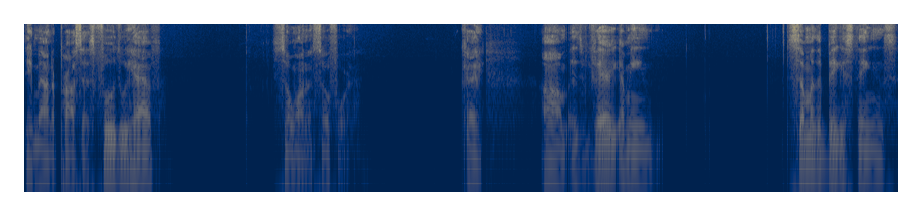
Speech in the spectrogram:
the amount of processed foods we have, so on and so forth. Okay. Um, it's very, I mean, some of the biggest things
